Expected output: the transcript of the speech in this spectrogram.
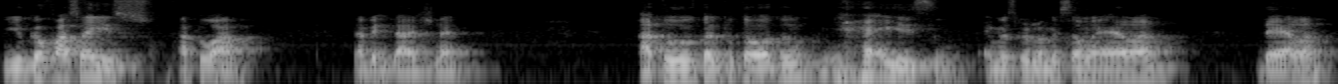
E o que eu faço é isso, atuar na verdade, né? Atuo o tempo todo e é isso. Meus pronomes são ela, dela.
